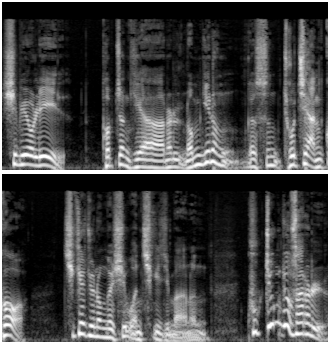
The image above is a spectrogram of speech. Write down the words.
12월 2일 법정 기한을 넘기는 것은 좋지 않고 지켜주는 것이 원칙이지만은 국정조사를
